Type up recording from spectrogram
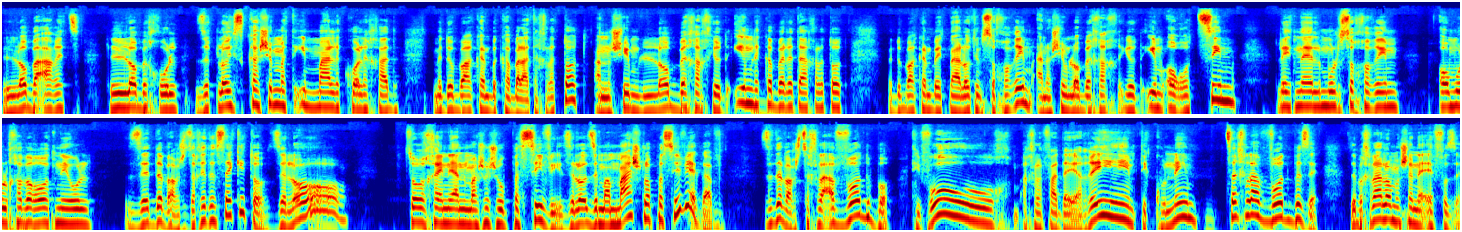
לא בארץ לא בחו"ל זאת לא עסקה שמתאימה לכל אחד. מדובר כאן בקבלת החלטות אנשים לא בהכרח יודעים לקבל את ההחלטות. מדובר כאן בהתנהלות עם סוחרים אנשים לא בהכרח יודעים או רוצים להתנהל מול סוחרים או מול חברות ניהול. זה דבר שצריך להתעסק איתו זה לא לצורך העניין משהו שהוא פסיבי. זה לא זה ממש לא פסיבי אגב. זה דבר שצריך לעבוד בו. תיווך החלפת דיירים תיקונים צריך לעבוד בזה. זה בכלל לא משנה איפה זה.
